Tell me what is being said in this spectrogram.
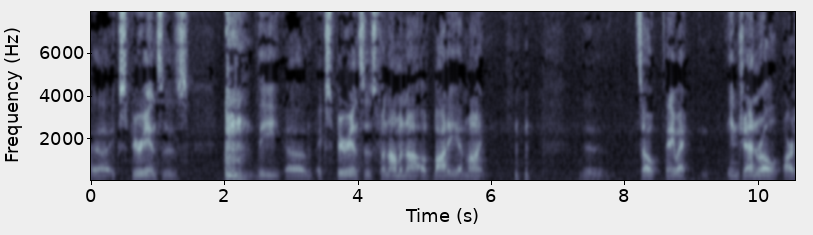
uh, experiences the um, experiences phenomena of body and mind. the, so anyway, in general, our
